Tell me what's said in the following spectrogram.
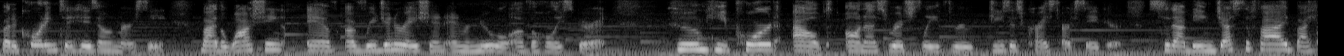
but according to his own mercy, by the washing of, of regeneration and renewal of the Holy Spirit, whom he poured out on us richly through Jesus Christ our Savior, so that being justified by him,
